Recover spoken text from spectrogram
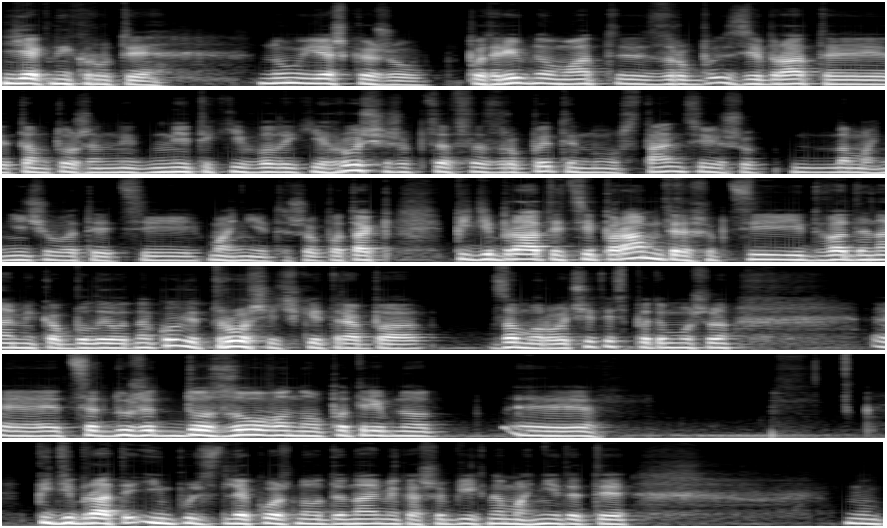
Як не крути. Ну, я ж кажу, потрібно мати, зроб... зібрати там теж не, не такі великі гроші, щоб це все зробити, ну, станцію, щоб намагнічувати ці магніти. Щоб отак підібрати ці параметри, щоб ці два динаміка були однакові, трошечки треба заморочитись, тому що е, це дуже дозовано потрібно. Е, Підібрати імпульс для кожного динаміка, щоб їх намагнітити ну,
